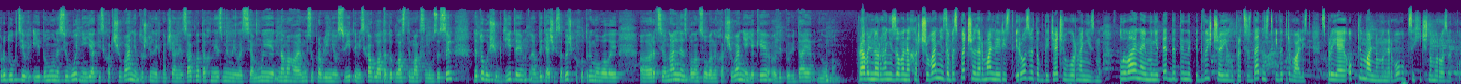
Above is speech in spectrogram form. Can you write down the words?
Продуктів і тому на сьогодні якість харчування в дошкільних навчальних закладах не змінилася. Ми намагаємось управління освіти, міська влада докласти максимум зусиль для того, щоб діти в дитячих садочках отримували е, раціональне збалансоване харчування, яке відповідає нормам. Правильно організоване харчування забезпечує нормальний ріст і розвиток дитячого організму, впливає на імунітет дитини, підвищує його працездатність і витривалість, сприяє оптимальному нервово-психічному розвитку.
